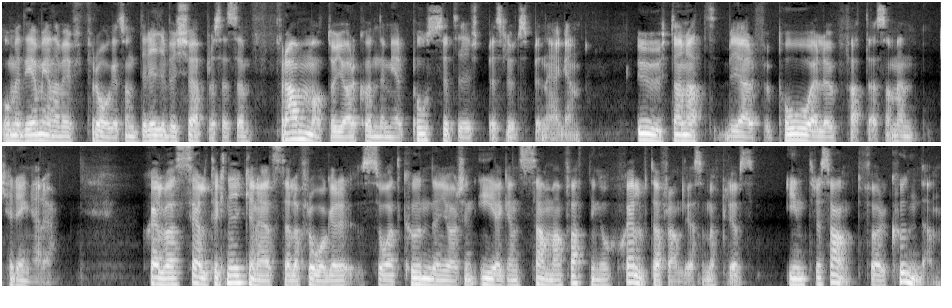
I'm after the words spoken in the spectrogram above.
och med det menar vi frågor som driver köpprocessen framåt och gör kunden mer positivt beslutsbenägen utan att vi är för på eller uppfattas som en krängare. Själva säljtekniken är att ställa frågor så att kunden gör sin egen sammanfattning och själv tar fram det som upplevs intressant för kunden.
